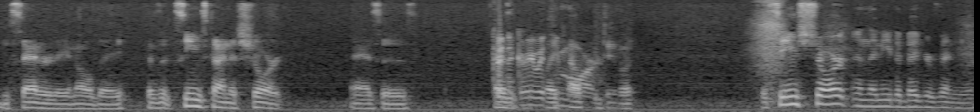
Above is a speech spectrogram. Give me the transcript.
and Saturday an all day because it seems kind of short as is. Couldn't agree with like, you more. do it. It seems short, and they need a bigger venue.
